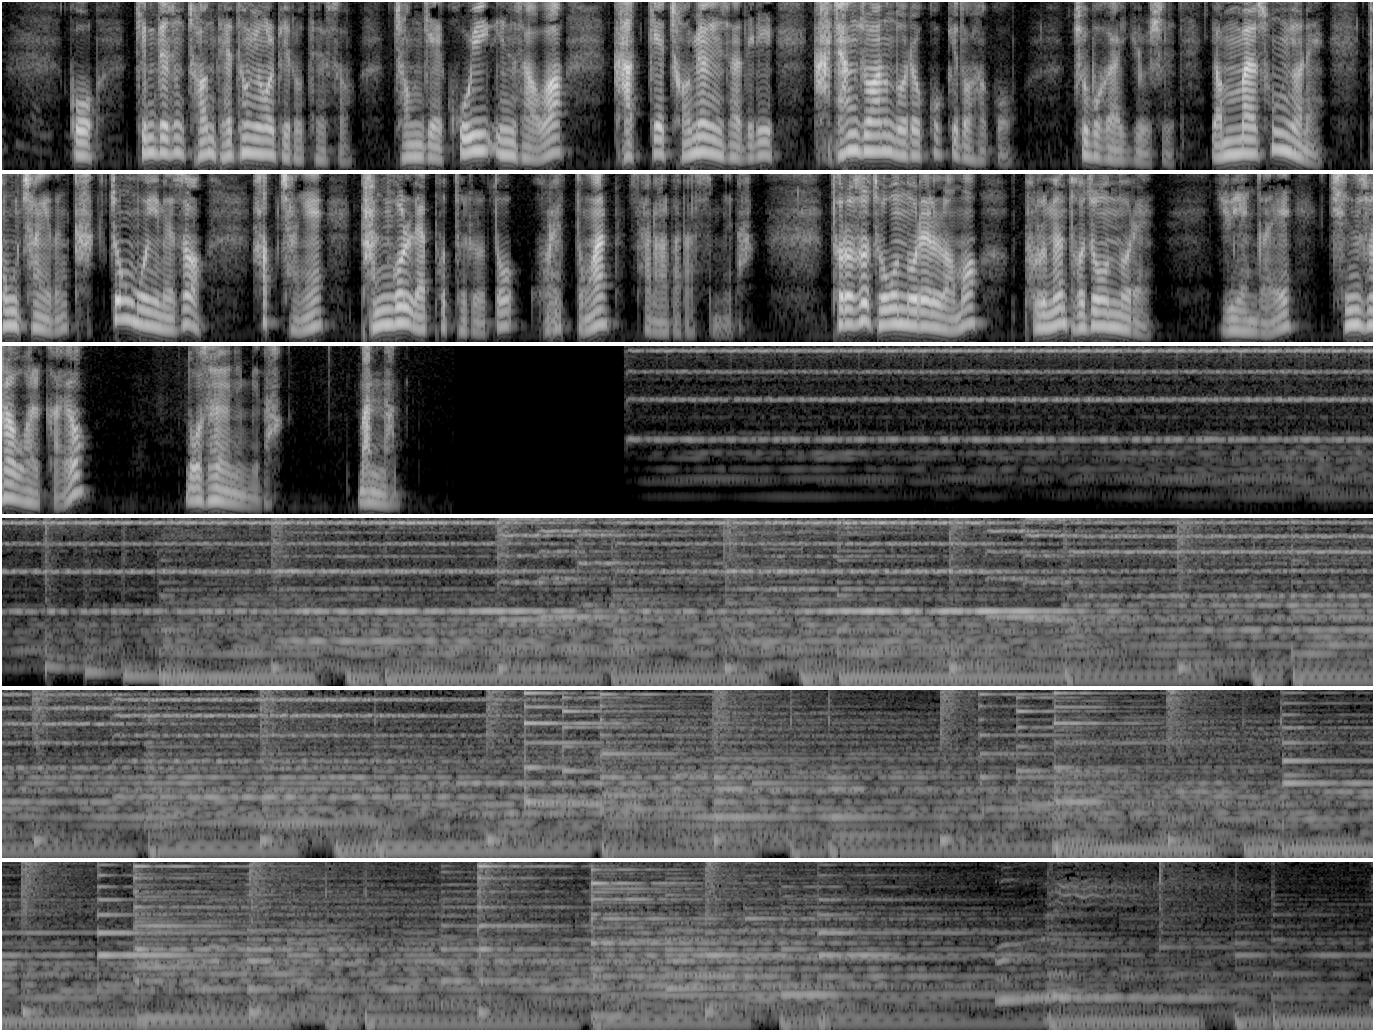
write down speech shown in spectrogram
고 김대중 전 대통령을 비롯해서 정계 고위 인사와 각계 저명 인사들이 가장 좋아하는 노래를 꼽기도 하고 주부가요 교실, 연말 송년회, 동창회 등 각종 모임에서 합창의 단골 레포토리로도 오랫동안 사랑을 받았습니다. 들어서 좋은 노래를 넘어 부르면 더 좋은 노래, 유행가의 진수라고 할까요? 노사연입니다. 만남.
